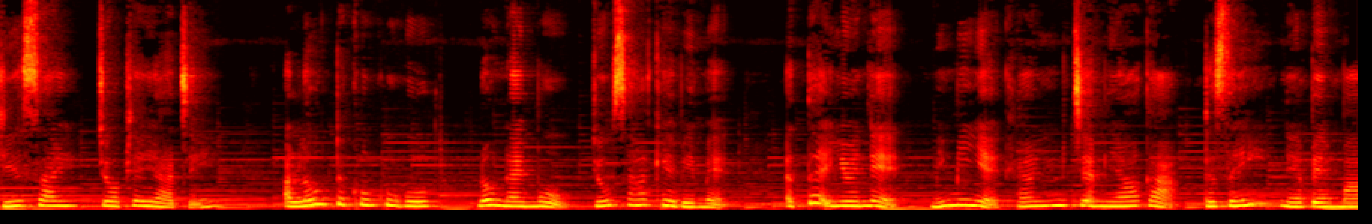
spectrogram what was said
ရင်ဆိုင်ကြော်ဖြတ်ရခြင်း အလုံးတစ်ခုခုကိုလုံနိုင်မှုကြိုးစားခဲ့ပေမဲ့အသက်အရွယ်နဲ့မိမိရဲ့ခံယူချက်များကဒစိမ့်နယ်ပယ်မှာ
